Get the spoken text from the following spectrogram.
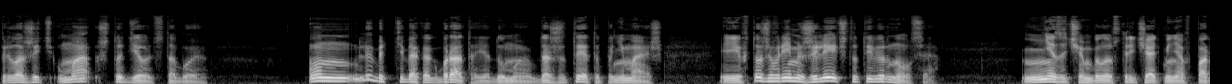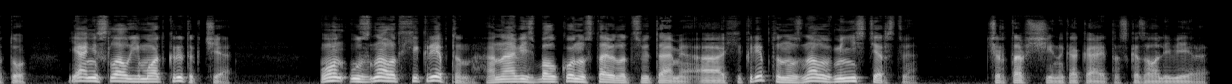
приложить ума, что делать с тобою. Он любит тебя как брата, я думаю, даже ты это понимаешь, и в то же время жалеет, что ты вернулся. Незачем было встречать меня в порту. Я не слал ему открыток, Че. Он узнал от Хикрептон, она весь балкон уставила цветами, а Хикрептон узнала в министерстве». «Чертовщина какая-то», — сказал Оливейра.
